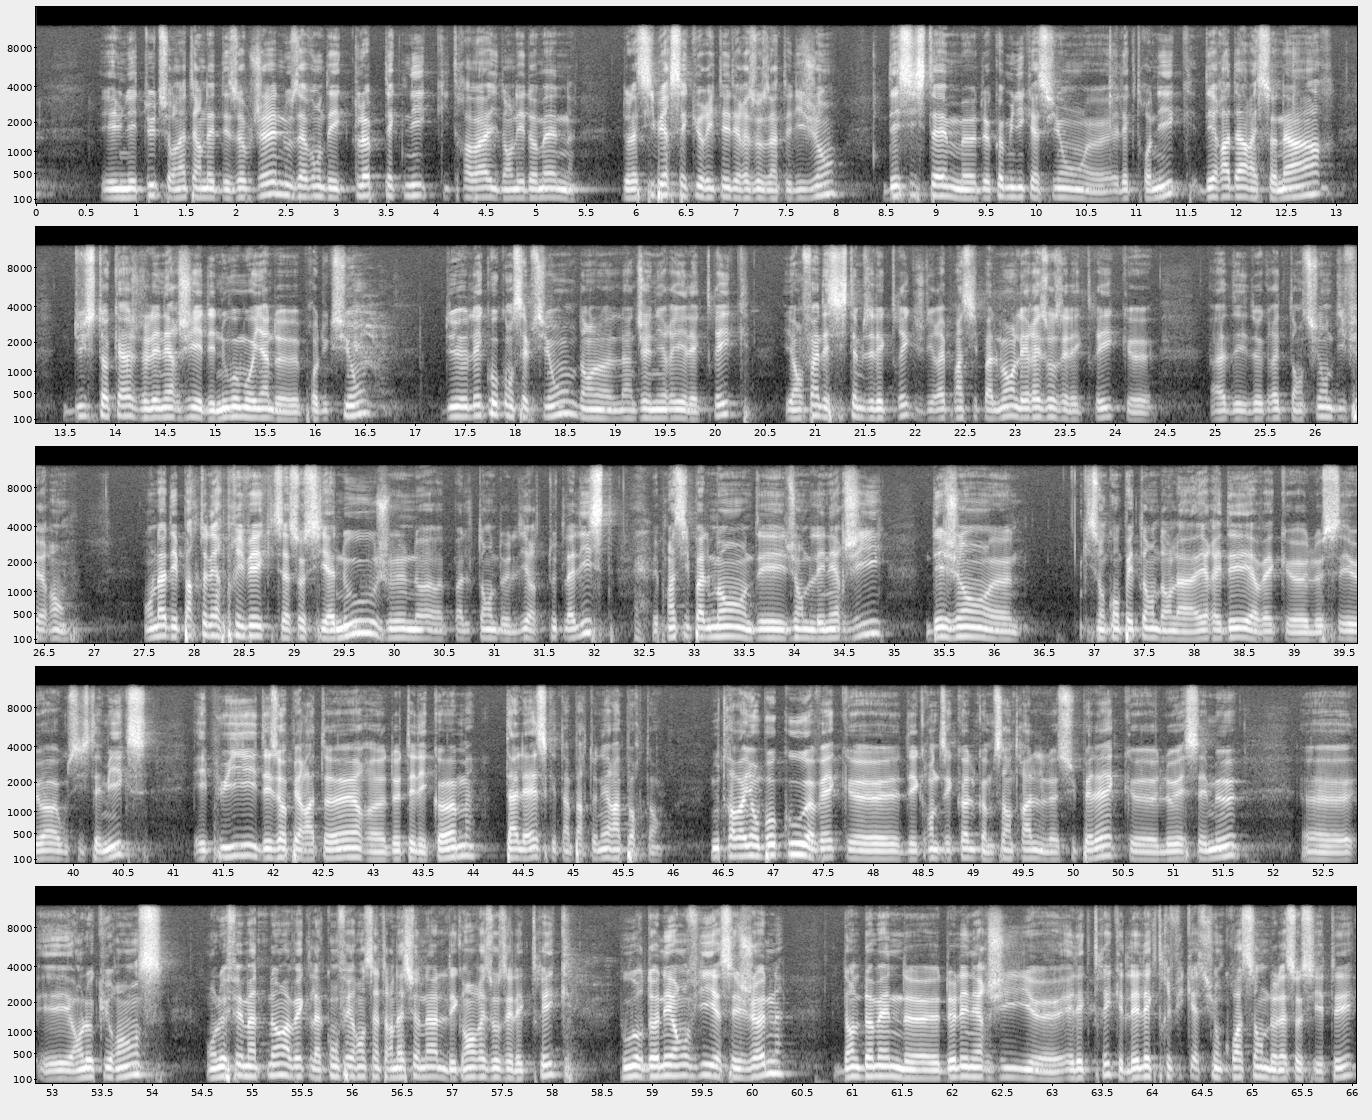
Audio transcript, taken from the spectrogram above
et une étude sur l'Internet des objets. Nous avons des clubs techniques qui travaillent dans les domaines de la cybersécurité des réseaux intelligents, des systèmes de communication euh, électronique, des radars et sonars, du stockage de l'énergie et des nouveaux moyens de production, de l'éco-conception dans l'ingénierie électrique et enfin des systèmes électriques, je dirais principalement les réseaux électriques à des degrés de tension différents. On a des partenaires privés qui s'associent à nous. Je n'aurai pas le temps de lire toute la liste, mais principalement des gens de l'énergie, des gens euh, qui sont compétents dans la R&D avec euh, le CEA ou Système X, et puis des opérateurs euh, de télécom, Thales, qui est un partenaire important. Nous travaillons beaucoup avec des grandes écoles comme Centrale Supélec, le SME, et en l'occurrence, on le fait maintenant avec la conférence internationale des grands réseaux électriques pour donner envie à ces jeunes dans le domaine de, l'énergie euh, électrique et de l'électrification croissante de la société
